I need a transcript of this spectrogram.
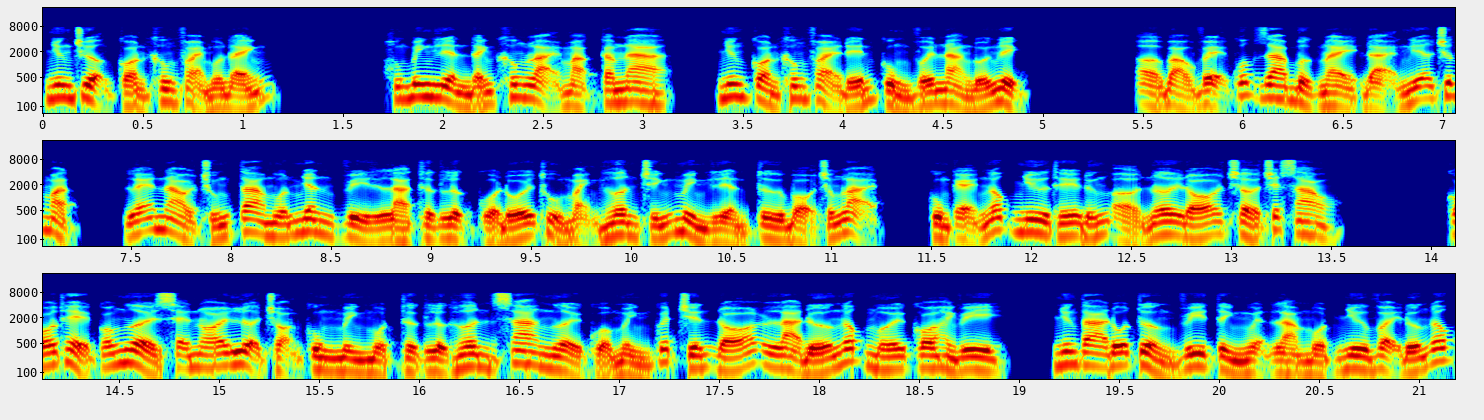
nhưng trượng còn không phải muốn đánh. Hùng binh liền đánh không lại mạc cam na, nhưng còn không phải đến cùng với nàng đối nghịch ở bảo vệ quốc gia bực này đại nghĩa trước mặt, lẽ nào chúng ta muốn nhân vì là thực lực của đối thủ mạnh hơn chính mình liền từ bỏ chống lại, cùng kẻ ngốc như thế đứng ở nơi đó chờ chết sao? Có thể có người sẽ nói lựa chọn cùng mình một thực lực hơn xa người của mình quyết chiến đó là đứa ngốc mới có hành vi, nhưng ta đỗ tưởng vi tình nguyện làm một như vậy đứa ngốc,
